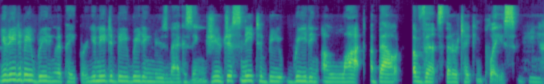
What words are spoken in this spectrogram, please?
You need to be reading the paper. You need to be reading news magazines. You just need to be reading a lot about events that are taking place. mhm.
